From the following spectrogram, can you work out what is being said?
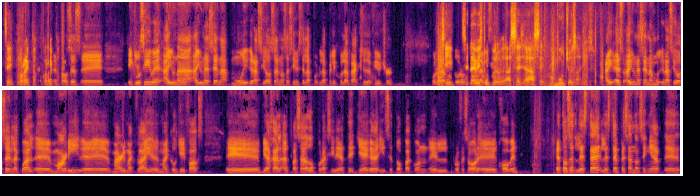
sí, correcto, correcto. Entonces, eh, inclusive hay una, hay una escena muy graciosa, no sé si viste la, la película Back to the Future. sí, sí la he visto, pero hace ya hace muchos años. Hay, hay una escena muy graciosa en la cual eh, Marty, eh, Marty McFly, Michael J. Fox, eh, viaja al, pasado por accidente, llega y se topa con el profesor eh, joven. Entonces le está, le está empezando a enseñar, eh,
